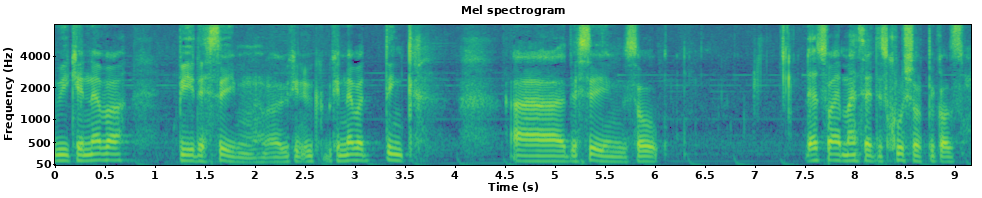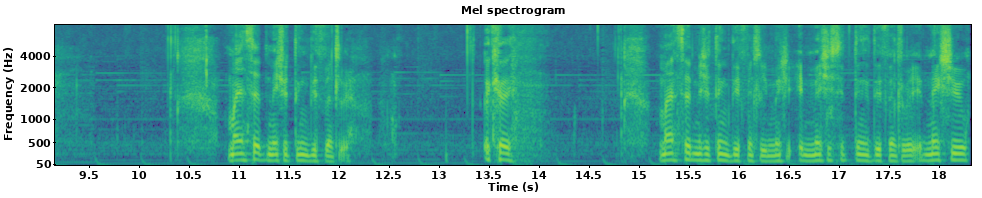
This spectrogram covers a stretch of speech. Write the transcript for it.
we can never be the same. you We can we can never think uh, the same. So that's why mindset is crucial because mindset makes you think differently. Okay. Mindset makes you think differently. It makes you see things differently. It makes you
